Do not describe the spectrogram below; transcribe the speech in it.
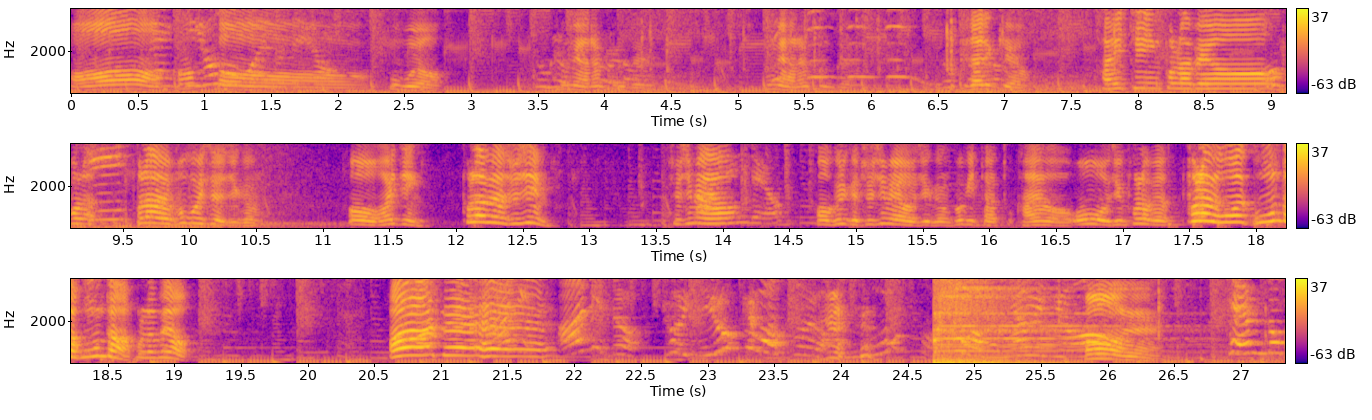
아, 네, 아깝다. 뒤로 넘어야 돼요. 어, 뭐야? 꿈이 안할. 건데. 꿈이 안할 건데. 기다릴게요. 화이팅, 폴라베어. 폴라. 폴라베어 보고 있어요, 지금. 어, 화이팅. 폴라베어 조심. 조심해요. 아닌데요? 어, 그러니까 조심해요. 지금 거기 있다 또 가요. 오, 지금 폴라베어. 폴라베어, 어, 공 온다, 공 온다. 폴라베어. 아, 네. 아니 저, 저 이렇게 왔어요. 그래. 뭐냐면요. 어, 네. 스탠더프가 네.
